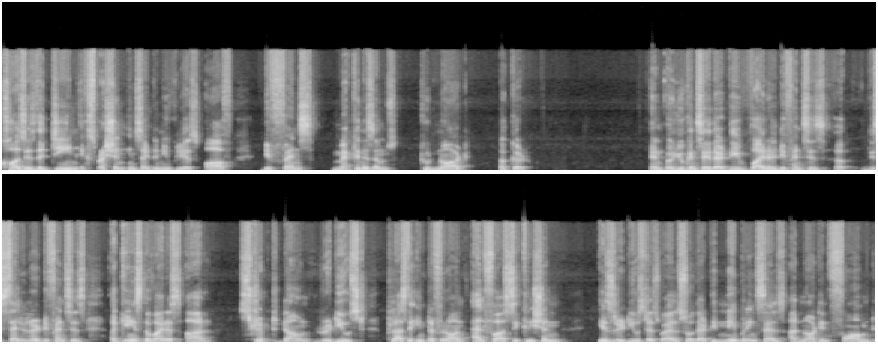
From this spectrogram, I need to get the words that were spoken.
causes the gene expression inside the nucleus of defense mechanisms to not occur. And you can say that the viral defenses, uh, the cellular defenses against the virus are stripped down, reduced. Plus, the interferon alpha secretion is reduced as well, so that the neighboring cells are not informed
